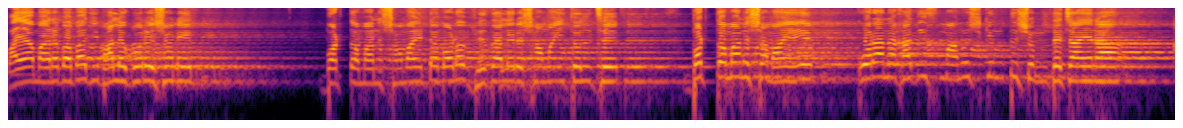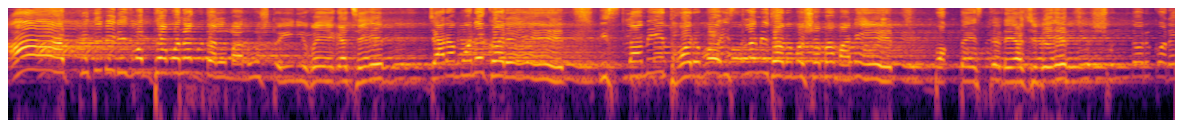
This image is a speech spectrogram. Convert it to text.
ভাই, আমার বাবাজি ভালো করে শোনেন। বর্তমান সময়টা বড় ভেজালের সময় চলছে। বর্তমান সময়ে কোরআন হাদিস মানুষ কিন্তু শুনতে চায় না। আর পৃথিবীর মধ্যে এমন একদল মানুষ তৈরি হয়ে গেছে, যারা মনে করে ইসলামী ধর্ম ইসলামী ধর্ম ধর্মসভা মানে বক্তা স্টেডে আসবে করে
